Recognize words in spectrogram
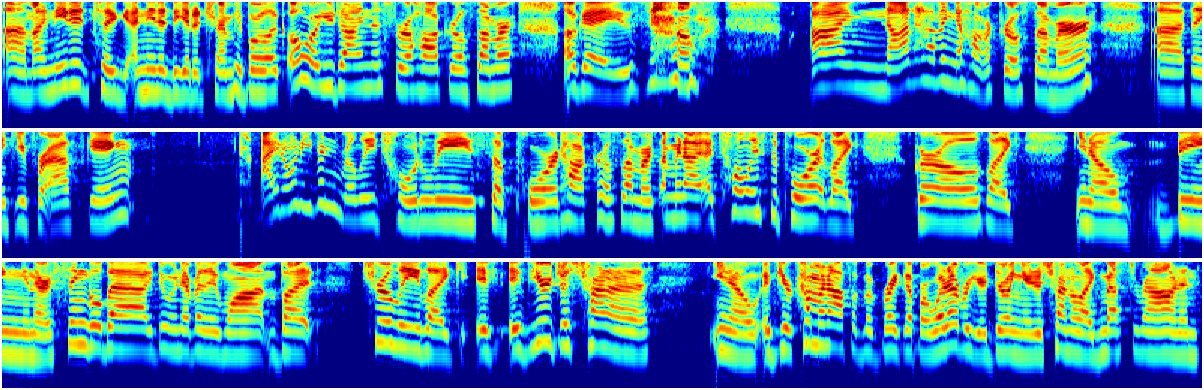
Um, I needed to I needed to get a trim. People were like, "Oh, are you dyeing this for a hot girl summer?" Okay, so I'm not having a hot girl summer. Uh, thank you for asking. I don't even really totally support hot girl summers. I mean, I, I, totally support like girls, like you know, being in their single bag, doing whatever they want. But truly, like if if you're just trying to you know, if you're coming off of a breakup or whatever you're doing, you're just trying to like mess around and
